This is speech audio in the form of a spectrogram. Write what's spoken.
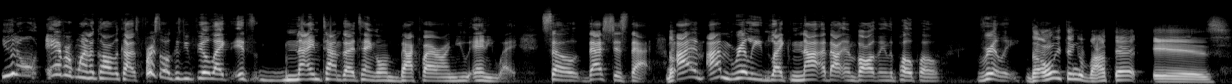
you don't ever want to call the cops. First of all, because you feel like it's nine times out of ten going to backfire on you anyway. So that's just that. No. I'm I'm really like not about involving the popo. Really. The only thing about that is,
